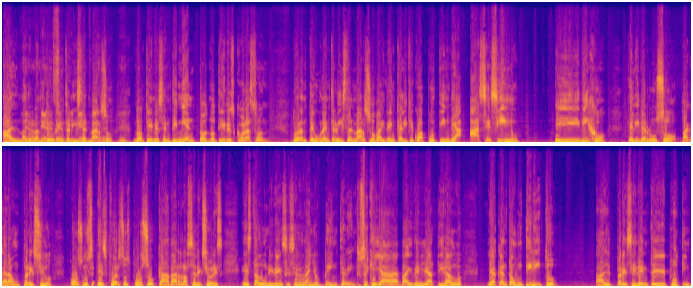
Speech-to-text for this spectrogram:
alma Pero durante una entrevista en marzo. ¿eh? No tienes sentimientos, no tienes corazón. Durante una entrevista en marzo, Biden calificó a Putin de asesino y dijo que el líder ruso pagará un precio por sus esfuerzos por socavar las elecciones estadounidenses en el año 2020. O sea que ya Biden le ha tirado, le ha cantado un tirito al presidente Putin.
